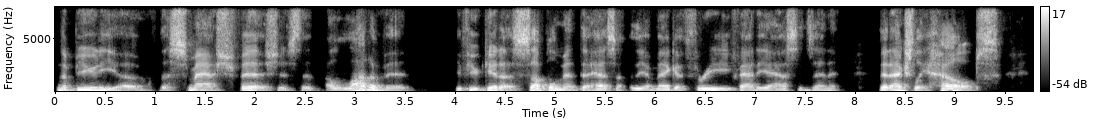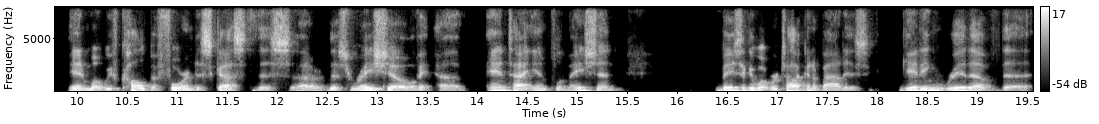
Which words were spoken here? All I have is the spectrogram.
The beauty of the smash fish is that a lot of it if you get a supplement that has the omega 3 fatty acids in it, that actually helps in what we've called before and discussed this uh, this ratio of uh, anti-inflammation. Basically, what we're talking about is getting rid of the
